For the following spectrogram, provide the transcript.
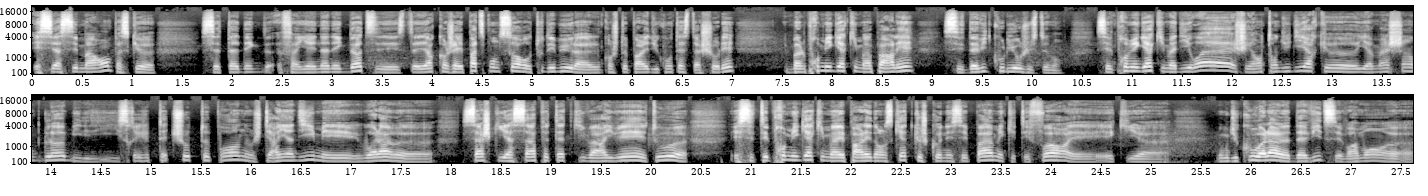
Et c'est assez marrant parce que cette anecdote, enfin, il y a une anecdote, c'est- c'est-à-dire quand j'avais pas de sponsor au tout début, là, quand je te parlais du contest à Cholet, ben, le premier gars qui m'a parlé, c'est David Coulio justement. C'est le premier gars qui m'a dit ouais, j'ai entendu dire qu'il y a machin de globe, il, serait peut-être chaud de te prendre. Je t'ai rien dit, mais voilà, euh, sache qu'il y a ça peut-être qui va arriver et tout. euh. Et c'était le premier gars qui m'avait parlé dans le skate que je connaissais pas, mais qui était fort et, et qui euh, donc du coup voilà, David c'est vraiment euh,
